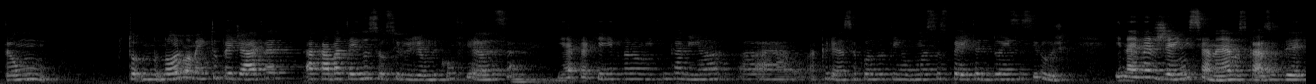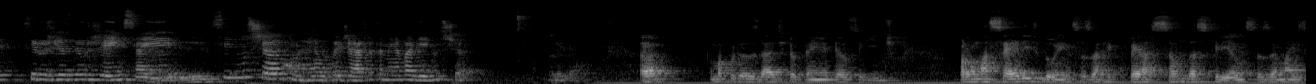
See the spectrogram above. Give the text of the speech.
Então, normalmente o pediatra acaba tendo o seu cirurgião de confiança uhum. e é para quem ele normalmente encaminha a, criança quando tem alguma suspeita de doença cirúrgica. E na emergência, né, nos casos de cirurgias de urgência, aí se nos chamam, né, o pediatra também avalia e nos chama. Legal. Uh, uma curiosidade que eu tenho é que é o seguinte, para uma série de doenças a recuperação das crianças é mais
